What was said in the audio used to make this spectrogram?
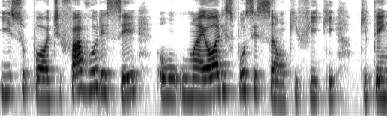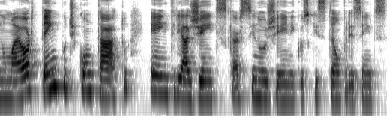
isso pode favorecer uma maior exposição que fique que tenham maior tempo de contato entre agentes carcinogênicos que estão presentes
